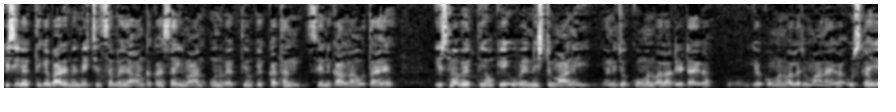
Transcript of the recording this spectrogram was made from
किसी व्यक्ति के बारे में निश्चित समय या अंक का सही मान उन व्यक्तियों के कथन से निकालना होता है। इसमें व्यक्तियों के उभयनिष्ठ मान ही, यानी जो कॉमन वाला डेट आएगा या कॉमन वाला जो मान आएगा, उसका ही,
